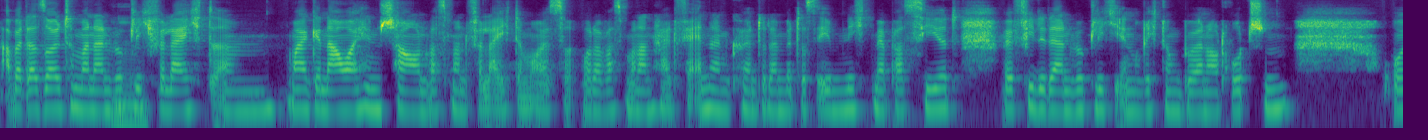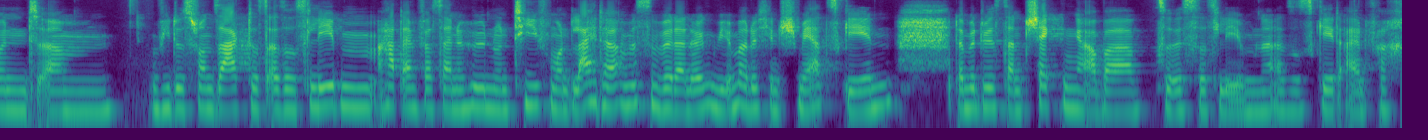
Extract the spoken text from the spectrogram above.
Aber da sollte man dann mhm. wirklich vielleicht ähm, mal genauer hinschauen, was man vielleicht im Äußeren oder was man dann halt verändern könnte, damit das eben nicht mehr passiert, weil viele dann wirklich in Richtung Burnout rutschen. Und ähm, wie du es schon sagtest, also das Leben hat einfach seine Höhen und Tiefen und leider müssen wir dann irgendwie immer durch den Schmerz gehen, damit wir es dann checken, aber so ist das Leben. Ne? Also es geht einfach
